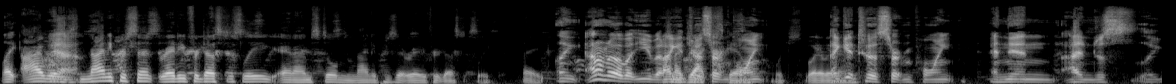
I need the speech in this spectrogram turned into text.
Like I was Yeah. ninety percent ready for Justice League, and I'm still ninety percent ready for Justice League. Like Like I don't know about you, but I get to a certain scale, point. which whatever. I get is. to a certain point, and then I'm just like,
